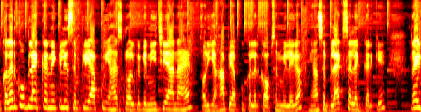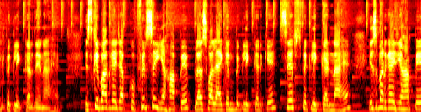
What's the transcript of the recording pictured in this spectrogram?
कलर को ब्लैक करने के लिए सिंपली आपको यहाँ स्क्रॉल करके नीचे आना है और यहाँ पे आपको कलर का ऑप्शन मिलेगा। यहाँ से ब्लैक सेलेक्ट करके राइट पे क्लिक कर देना है। इसके बाद गाइज़ आपको फिर से यहाँ पे प्लस वाले आइकन पे क्लिक करके सेप्स पे क्लिक करना है। इस बार गाइज़ यहाँ पे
